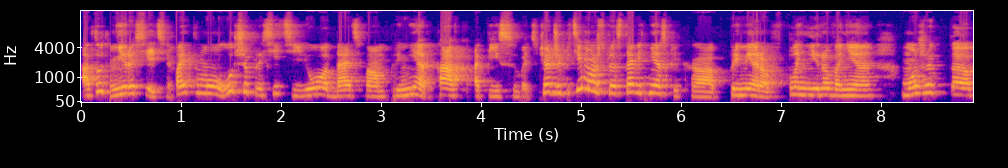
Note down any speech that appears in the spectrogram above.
а тут нейросети. Поэтому лучше просить ее дать вам пример, как описывать. Чат GPT может предоставить несколько примеров планирования, может э,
